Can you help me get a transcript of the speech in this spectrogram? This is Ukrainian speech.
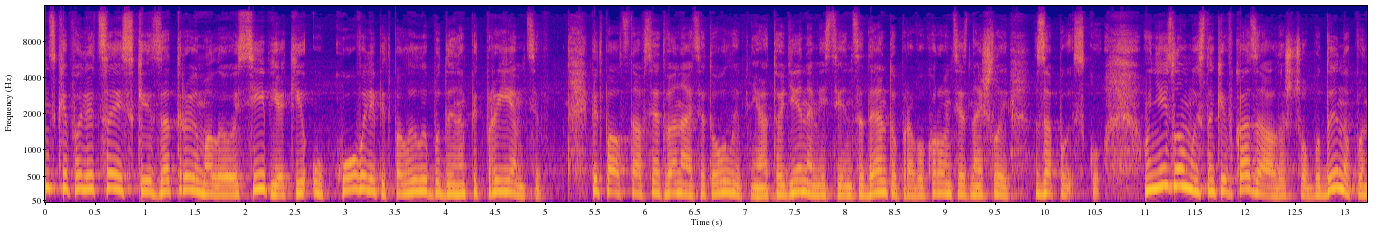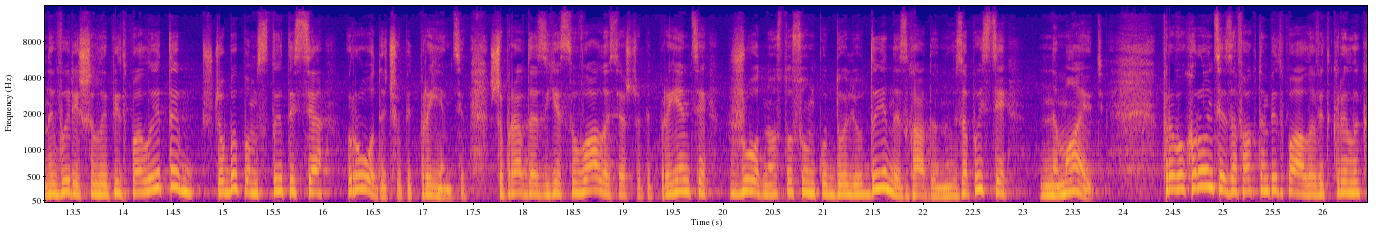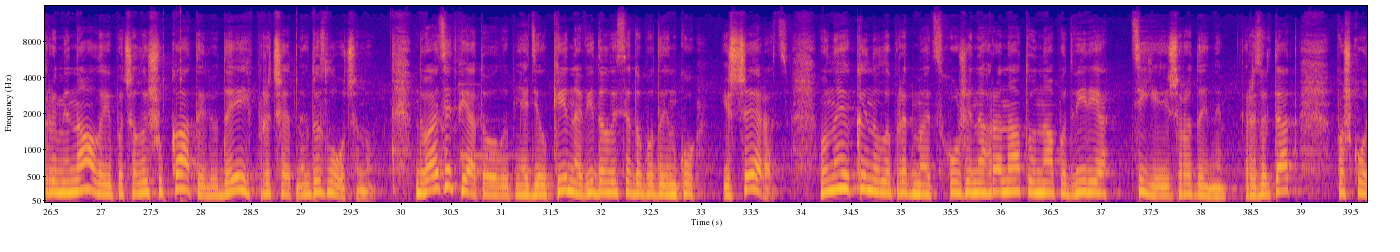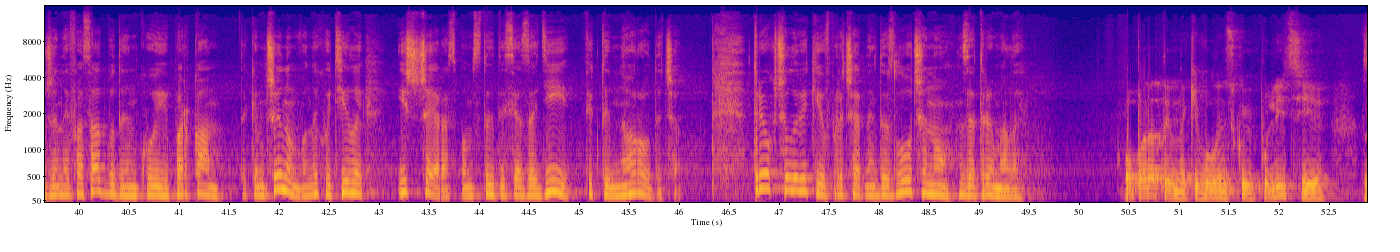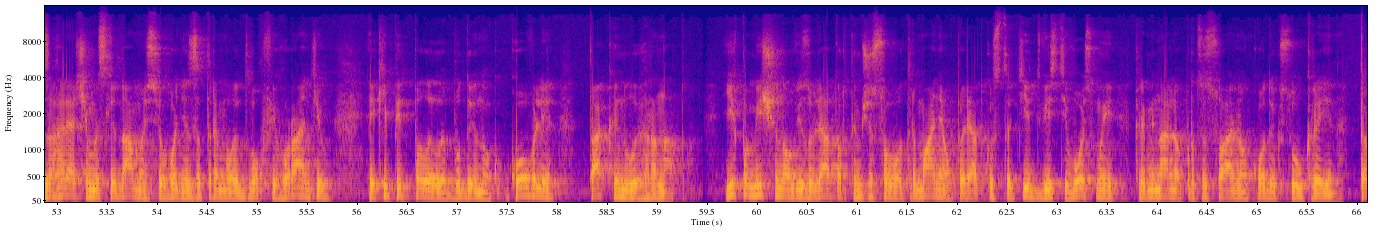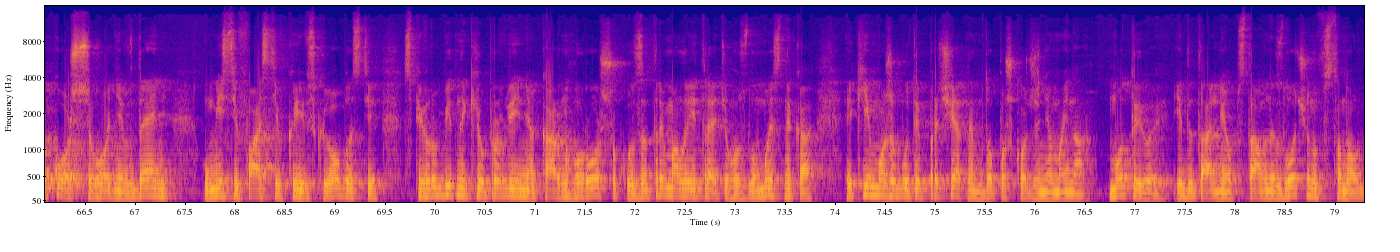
Волинські поліцейські затримали осіб, які у Ковелі підпалили будинок підприємців. Підпал стався 12 липня. а Тоді на місці інциденту правоохоронці знайшли записку. У ній зловмисники вказали, що будинок вони вирішили підпалити, щоби помститися родичу підприємців. Щоправда, з'ясувалося, що підприємці жодного стосунку до людини, згаданої в записці, не мають. Правоохоронці за фактом підпалу відкрили кримінали і почали шукати людей, причетних до злочину. 25 липня ділки навідалися до будинку і ще раз. Вони кинули предмет, схожий на гранату, на подвір'я цієї ж родини. Результат пошкоджений фасад будинку і паркан. Таким чином вони хотіли іще раз помститися за дії фіктивного родича. Трьох чоловіків, причетних до злочину, затримали. Оперативники Волинської поліції за гарячими слідами сьогодні затримали двох фігурантів, які підпалили будинок у Ковалі та кинули гранату. Їх поміщено в ізолятор тимчасового тримання у порядку статті 208 Кримінально-процесуального кодексу України. Також сьогодні в день у місті Фастів Київської області співробітники управління карного розшуку затримали і третього зловмисника, який може бути причетним до пошкодження майна. Мотиви і детальні обставини злочину встановлюють.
